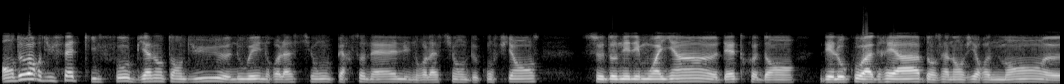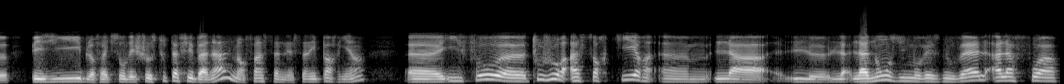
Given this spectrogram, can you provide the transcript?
en dehors du fait qu'il faut bien entendu euh, nouer une relation personnelle, une relation de confiance, se donner les moyens d'être dans des locaux agréables, dans un environnement paisible, enfin qui sont des choses tout à fait banales, mais enfin ça n'est pas rien. il faut toujours assortir l'annonce d'une mauvaise nouvelle à la fois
